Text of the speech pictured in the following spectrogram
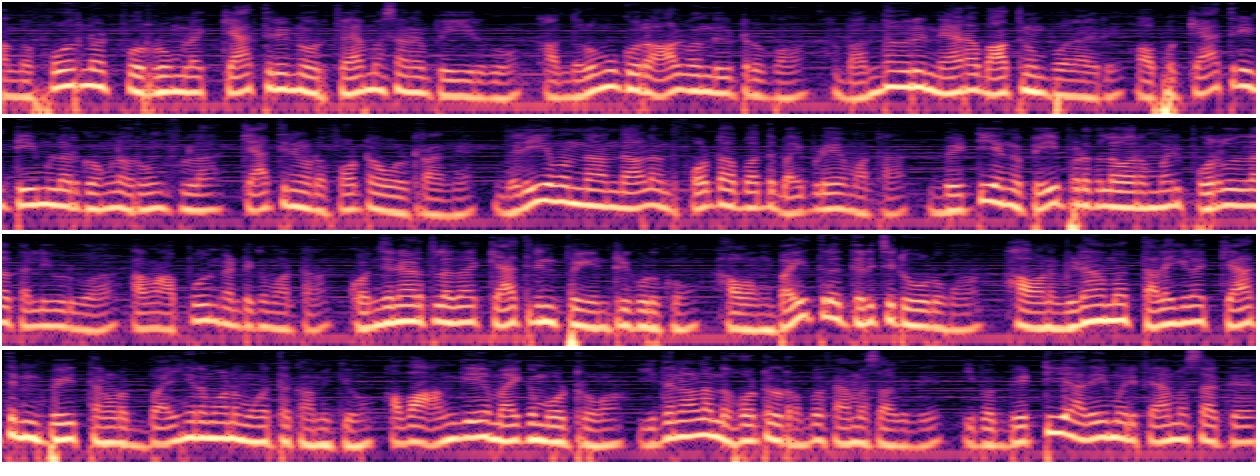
அங்க ஃபோர் நாட் ஃபோர் ரூம்ல கேத்ரின் ஒரு ஃபேமஸான பேய் இருக்கும். அந்த ரூமுக்கு ஒரு ஆள் வந்துகிட்டு இருப்பான். வந்தவர் நேராக பாத்ரூம் போறாரு. அப்போ கேத்ரின் டீம்ல இருக்கவங்கள ரூம் ஃபுல்லா கேத்ரினோட போட்டோ ஓட்டுறாங்க. வெளியே வந்த அந்த ஆள் அந்த போட்டோ பார்த்து பயப்படவே மாட்டான். பெட்டி அங்க பேய் படத்துல வர மாதிரி பொருள் எல்லாம் தள்ளி விடுவா. அவன் அப்பவும் கண்டுக்க மாட்டான். கொஞ்ச நேரத்துல தான் கேத்ரின் போய் என்ட்ரி கொடுக்கும். அவன் பயத்துல தெரிச்சிட்டு ஓடுவான். அவனை விடாம தலையில கேத்ரின் போய் தன்னோட பயங்கரமான முகத்தை காமிக்கும். அவன் அங்கேயே மயக்கம் போட்டுருவான். இதனால அந்த ஹோட்டல் ரொம்ப ஃபேமஸ் ஆகுது. இப்போ பெட்டி அதே மாதிரி ஃபேமஸ் ஆக்க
